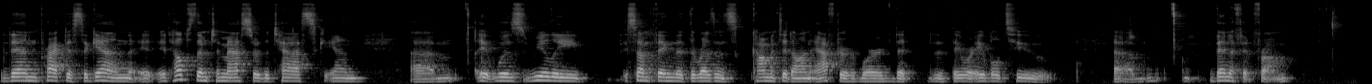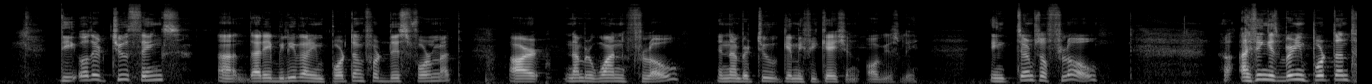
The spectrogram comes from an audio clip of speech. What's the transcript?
then practice again, it, it helps them to master the task. And um, it was really something that the residents commented on afterward that, that they were able to um, benefit from. The other two things uh, that I believe are important for this format are number one, flow, and number two, gamification, obviously. In terms of flow, I think it's very important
